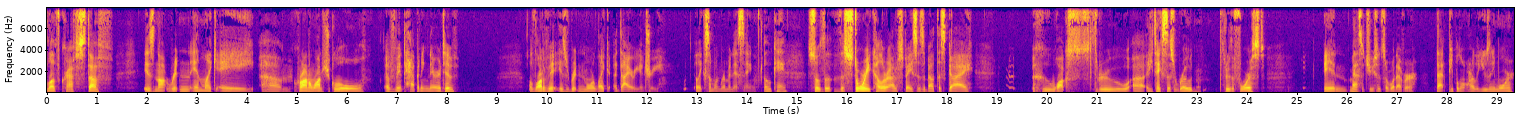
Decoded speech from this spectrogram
Lovecraft stuff is not written in like a um, chronological event happening narrative. A lot of it is written more like a diary entry, like someone reminiscing. okay. So the the story color out of space is about this guy who walks through. Uh, he takes this road through the forest in Massachusetts or whatever that people don't hardly use anymore,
